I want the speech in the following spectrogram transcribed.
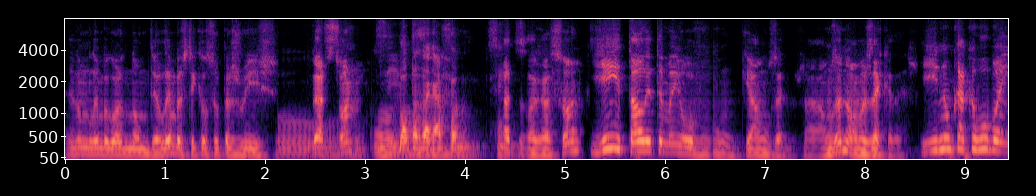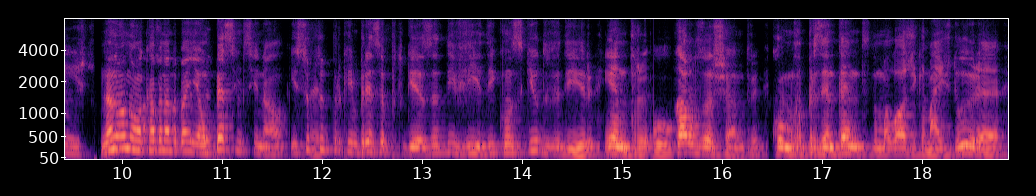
não me lembro agora do nome dele, lembras-te daquele super juiz O Garçon? O. Baltasar Garçon, sim. Baltasar Garçon, e em Itália também houve um, que há uns anos, há uns anos, há umas décadas, e nunca acabou bem isto. Não, não, não acaba nada bem. É um péssimo sinal e, sobretudo, porque a imprensa portuguesa divide e conseguiu dividir entre o Carlos Alexandre, como representante de uma lógica mais dura,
